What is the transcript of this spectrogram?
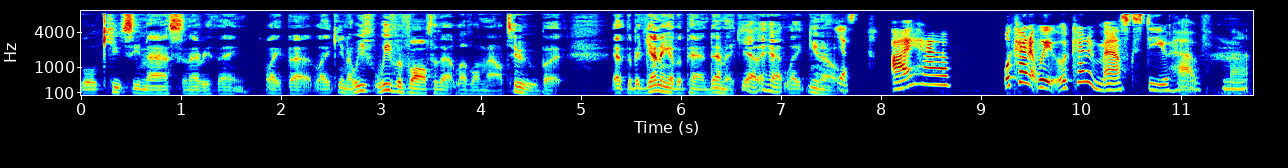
little cutesy masks and everything like that. Like, you know, we've we've evolved to that level now too, but at the beginning of the pandemic, yeah, they had like, you know. Yes. I have what kind of wait? What kind of masks do you have, Matt?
